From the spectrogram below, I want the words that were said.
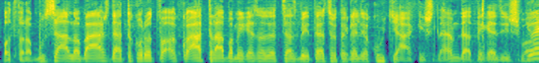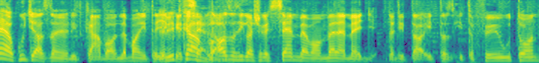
ott van a buszállomás, de hát akkor, ott van, akkor általában még ezen az 500 méteren szoktak lenni a kutyák is, nem? De hát még ez is van. Jó, a kutya az nagyon ritkán van, de van itt egyébként. Ritkán Szem, van? az az igazság, hogy szembe van velem egy, tehát itt a, itt, az, itt a főúton,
